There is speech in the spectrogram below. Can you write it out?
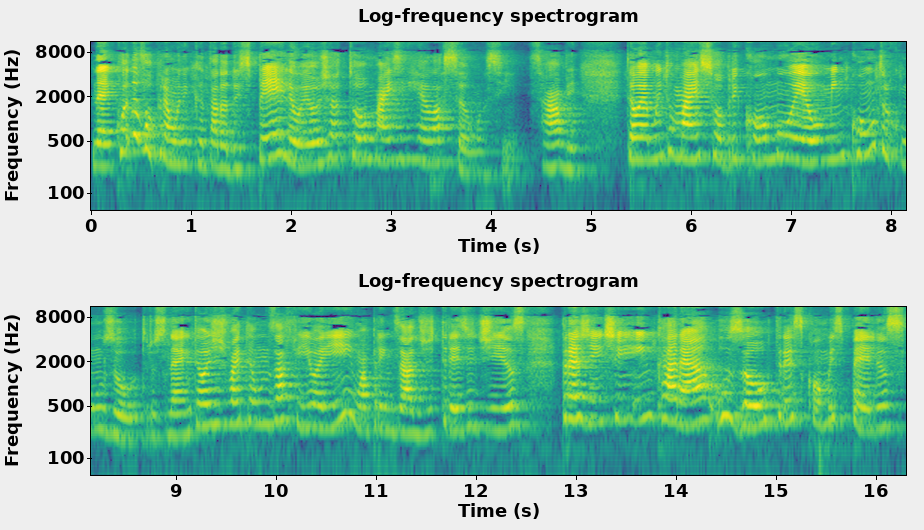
né? Quando eu vou para a Una Encantada do Espelho, eu já tô mais em relação, assim, sabe? Então é muito mais sobre como eu me encontro com os outros, né? Então a gente vai ter um desafio aí, um aprendizado de 13 dias, pra gente encarar os outros como espelhos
